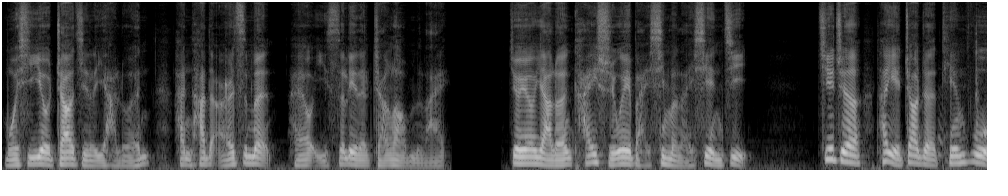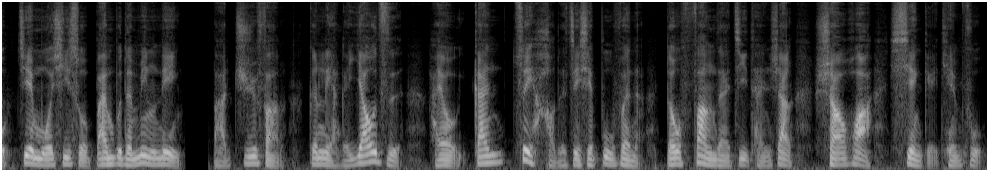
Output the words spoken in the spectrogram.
摩西又召集了亚伦和他的儿子们，还有以色列的长老们来，就由亚伦开始为百姓们来献祭。接着他也照着天父借摩西所颁布的命令，把脂肪跟两个腰子。还有肝最好的这些部分呢，都放在祭坛上烧化，献给天父。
